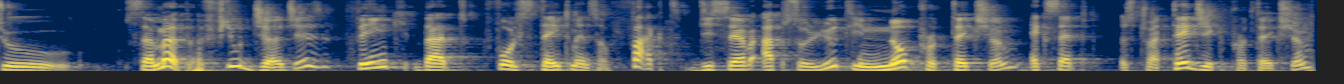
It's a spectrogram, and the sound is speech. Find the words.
to sum up, a few judges think that false statements of fact deserve absolutely no protection except a strategic protection,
